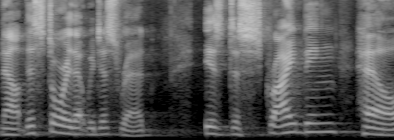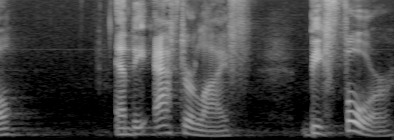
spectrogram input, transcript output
Now, this story that we just read is describing hell and the afterlife before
